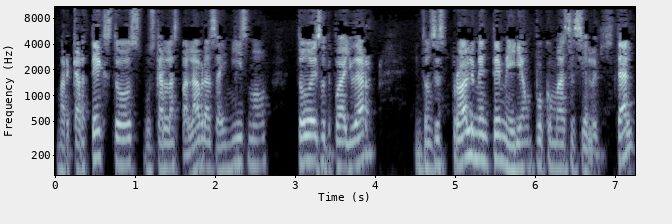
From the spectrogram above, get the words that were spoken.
marcar textos, buscar las palabras ahí mismo, todo eso te puede ayudar. Entonces probablemente me iría un poco más hacia lo digital,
